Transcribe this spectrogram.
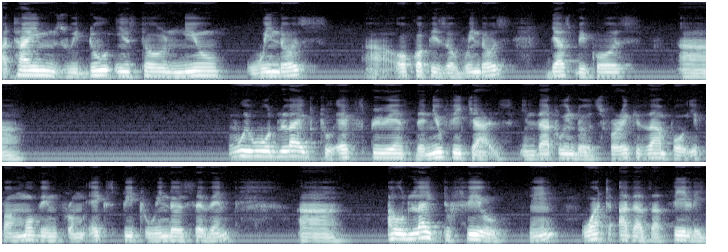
at times we do install new Windows uh, or copies of Windows just because uh, we would like to experience the new features in that Windows. For example, if I'm moving from XP to Windows 7, uh, I would like to feel hmm, what others are feeling.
